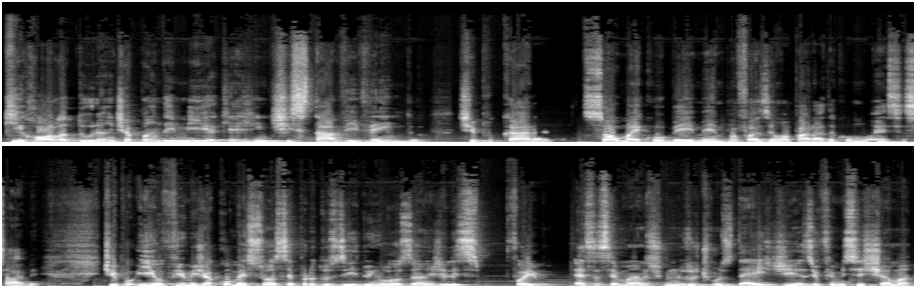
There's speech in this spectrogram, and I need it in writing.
que rola durante a pandemia que a gente está vivendo. Tipo, cara, só o Michael Bay mesmo pra fazer uma parada como essa, sabe? Tipo, e o filme já começou a ser produzido em Los Angeles, foi essa semana, tipo, nos últimos 10 dias, e o filme se chama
